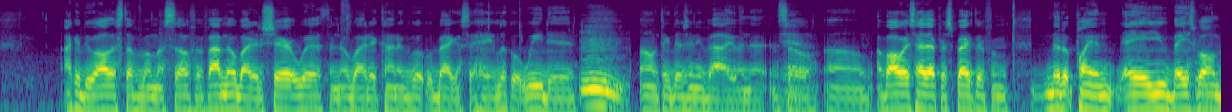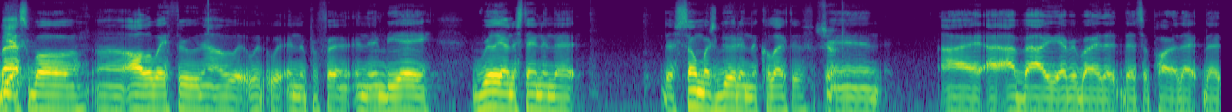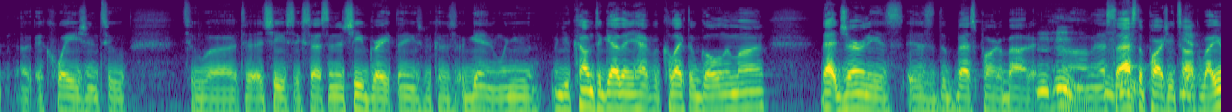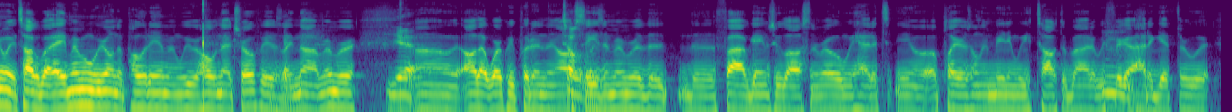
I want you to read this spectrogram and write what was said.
I could do all this stuff by myself. If I have nobody to share it with and nobody to kind of go back and say, hey, look what we did, mm. I don't think there's any value in that. And yeah. so um, I've always had that perspective from middle playing AAU baseball and basketball yeah. uh, all the way through now with, with, in, the prof- in the NBA, really understanding that there's so much good in the collective. Sure. And I, I, I value everybody that, that's a part of that, that uh, equation to to uh, to achieve success and achieve great things. Because again, when you when you come together and you have a collective goal in mind, that journey is is the best part about it. Mm-hmm. Um, that's mm-hmm. that's the part you talk yeah. about. You don't really talk about, hey, remember when we were on the podium and we were holding that trophy? It's like, no, nah, remember yeah. uh, all that work we put in the off totally. season. Remember the the five games we lost in a row and we had a t- you know a players only meeting. We talked about it. We mm-hmm. figured out how to get through it.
